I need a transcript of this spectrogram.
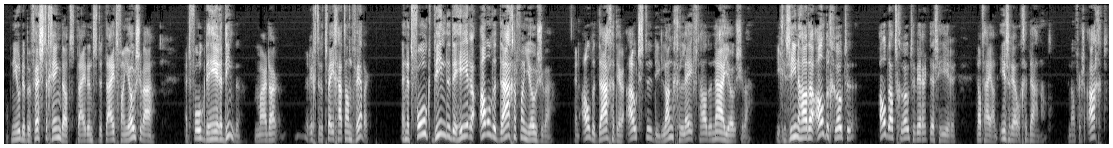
Opnieuw de bevestiging dat tijdens de tijd van Jozua het volk de Heere diende. Maar daar, Richteren 2 gaat dan verder. En het volk diende de Heere al de dagen van Jozua. En al de dagen der oudsten die lang geleefd hadden na Jozua. Die gezien hadden al, de grote, al dat grote werk des Heeren dat hij aan Israël gedaan had. En dan vers 8.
